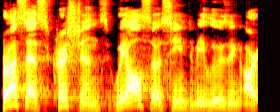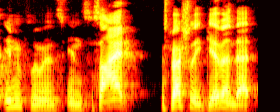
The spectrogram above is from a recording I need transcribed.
For us as Christians, we also seem to be losing our influence in society, especially given that,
